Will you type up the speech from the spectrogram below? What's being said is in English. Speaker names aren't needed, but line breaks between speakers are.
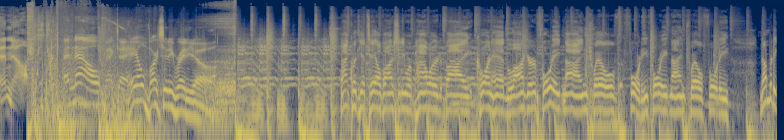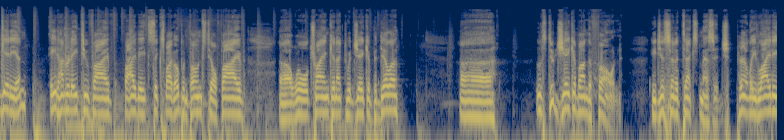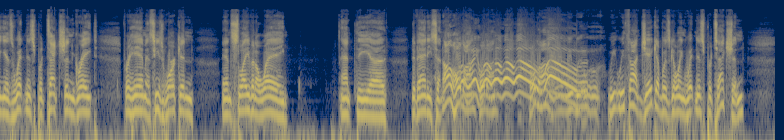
And now,
And now,
Back to Hail Varsity Radio.
Back with you, Tail Varsity. We're powered by Cornhead Lager, 489 1240. 489 1240. Number to get in, 800 825 5865. Open phones till 5. Uh, we'll try and connect with Jacob Padilla. Uh, let's do Jacob on the phone. He just sent a text message. Apparently, lighting is witness protection great for him as he's working and slaving away at the uh, Devaney Center. Oh, hold
Oh,
on.
wait,
hold
whoa,
on.
whoa, whoa, whoa,
Hold on. We-
whoa.
We, we, we thought Jacob was going witness protection.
